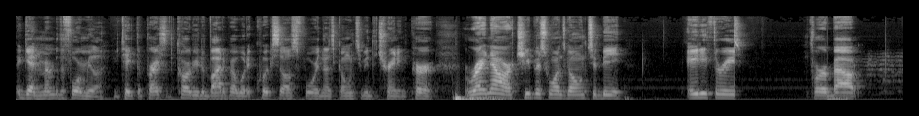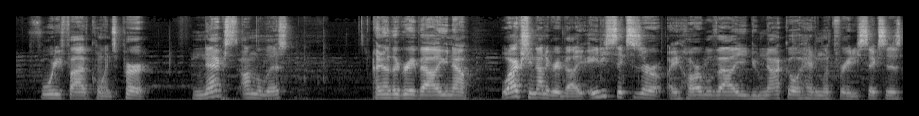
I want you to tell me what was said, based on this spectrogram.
again, remember the formula. You take the price of the card, you divide it by what it quick sells for, and that's going to be the training per. Right now, our cheapest one's going to be 83 for about 45 coins per. Next on the list, another great value. Now, well, actually, not a great value. 86s are a horrible value. Do not go ahead and look for 86s.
